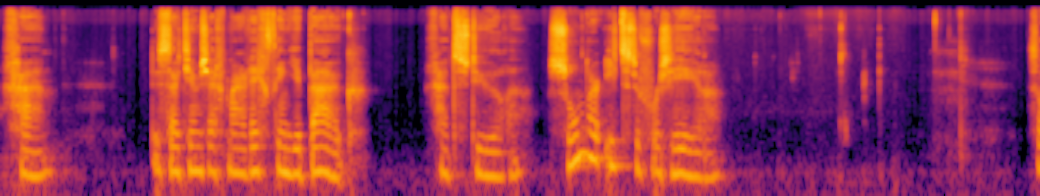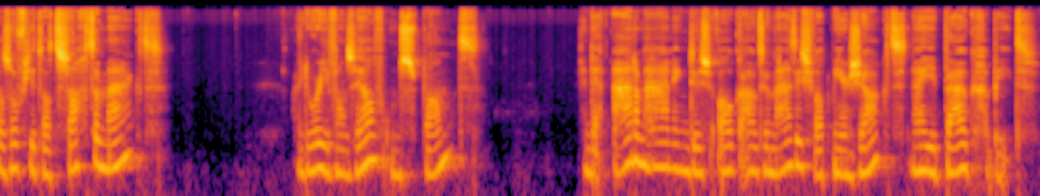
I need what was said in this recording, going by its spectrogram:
gaan. Dus dat je hem zeg maar richting je buik gaat sturen, zonder iets te forceren. Het is alsof je wat zachter maakt, waardoor je vanzelf ontspant en de ademhaling dus ook automatisch wat meer zakt naar je buikgebied.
